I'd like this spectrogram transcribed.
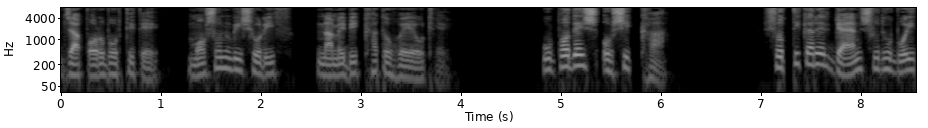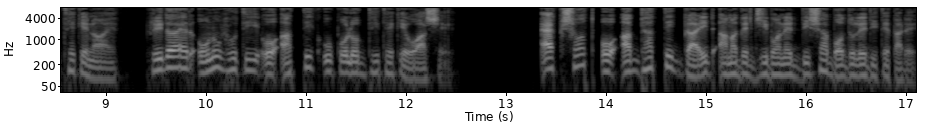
যা পরবর্তীতে মসনবি শরীফ নামে বিখ্যাত হয়ে ওঠে। উপদেশ ও শিক্ষা। সত্যিকারের জ্ঞান শুধু বই থেকে নয়, হৃদয়ের অনুভূতি ও আত্মিক উপলব্ধি থেকেও আসে। এক সৎ ও আধ্যাত্মিক গাইড আমাদের জীবনের দিশা বদলে দিতে পারে।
